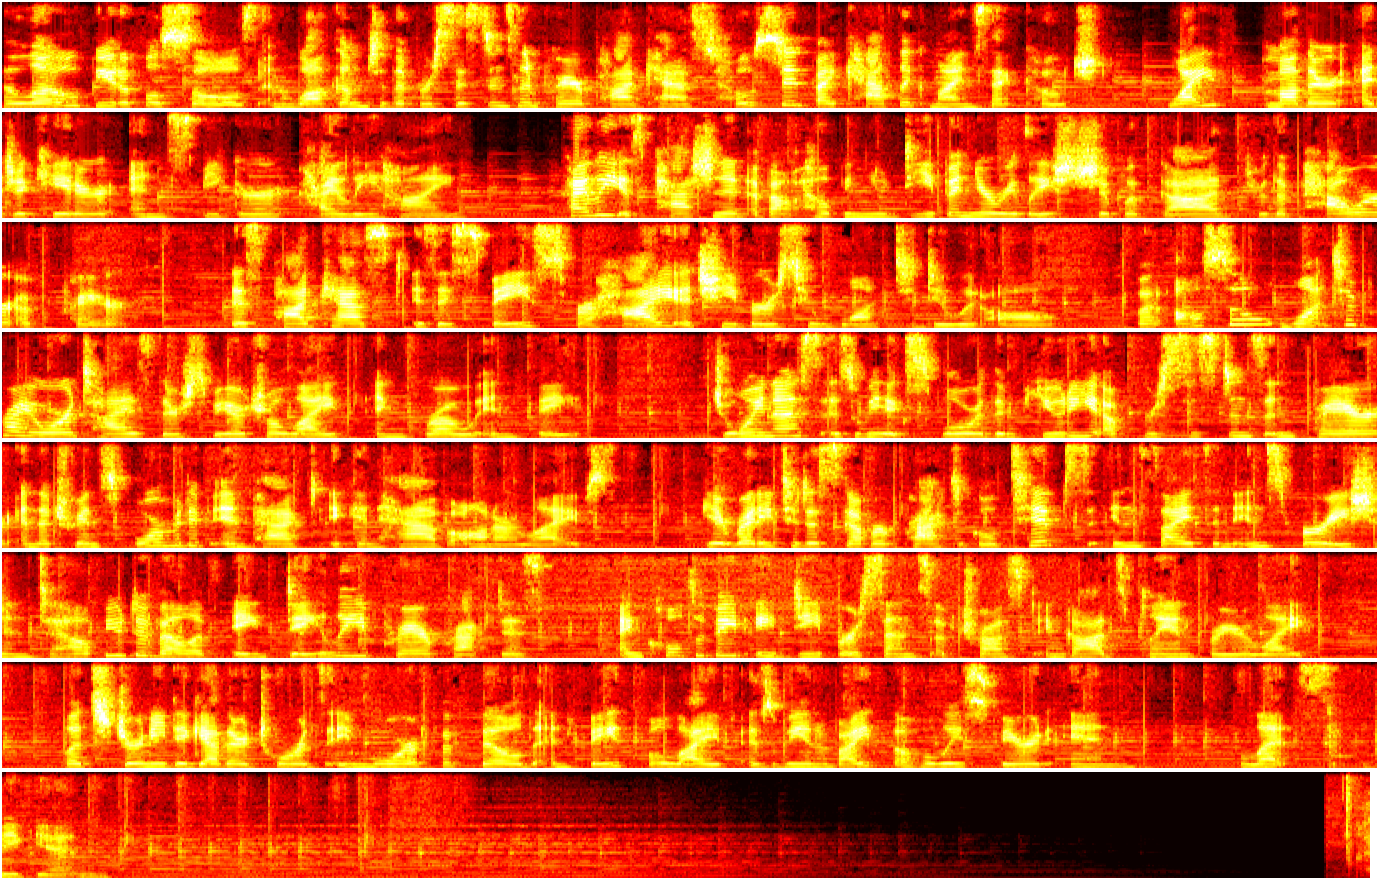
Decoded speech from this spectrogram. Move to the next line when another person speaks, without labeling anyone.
Hello, beautiful souls, and welcome to the Persistence in Prayer podcast hosted by Catholic Mindset Coach, wife, mother, educator, and speaker Kylie Hein. Kylie is passionate about helping you deepen your relationship with God through the power of prayer. This podcast is a space for high achievers who want to do it all, but also want to prioritize their spiritual life and grow in faith. Join us as we explore the beauty of persistence in prayer and the transformative impact it can have on our lives. Get ready to discover practical tips, insights, and inspiration to help you develop a daily prayer practice and cultivate a deeper sense of trust in God's plan for your life. Let's journey together towards a more fulfilled and faithful life as we invite the Holy Spirit in. Let's begin.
